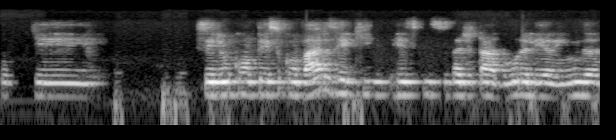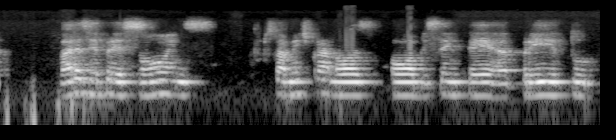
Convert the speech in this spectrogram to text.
Porque seria um contexto com vários resquícios da ditadura ali ainda, várias repressões, principalmente para nós, pobres, sem terra, preto.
